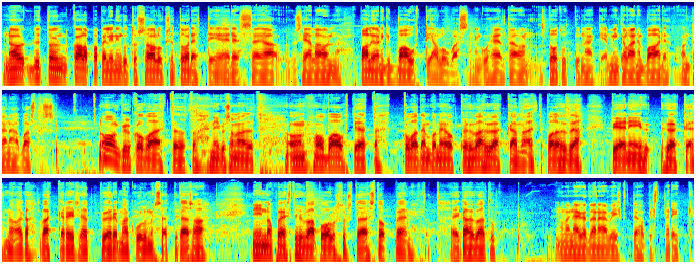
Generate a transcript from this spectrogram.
No nyt on kalppapeli, niin kuin tuossa aluksi todettiin edessä, ja siellä on paljon ainakin vauhtia luvassa, niin kuin heiltä on totuttu näkemään. Minkälainen vaade on tänään vastassa? No on kyllä kova, että tota, niin kuin sanoit, että on, on vauhtia, että kova tempoinen joukko hyvä hyökkäämään, että paljon hyviä pieniä hyökkäitä, ne on aika väkkäriä pyörimään kulmissa, että pitää saada niin nopeasti hyvää puolustusta ja stoppeja, niin tota, eikä hyvä tule. No meneekö tänään 50 tehopistettä rikki?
